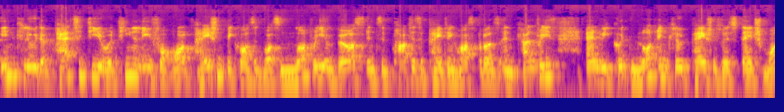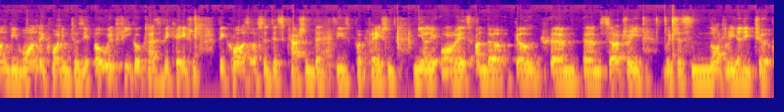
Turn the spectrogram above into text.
include a PET-CT routinely for all patients because it was not reimbursed in the participating hospitals and countries, and we could not include patients with stage 1B1 according to the old FIGO classification because of the discussion that these patients nearly always undergo um, um, surgery, which is not really true.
